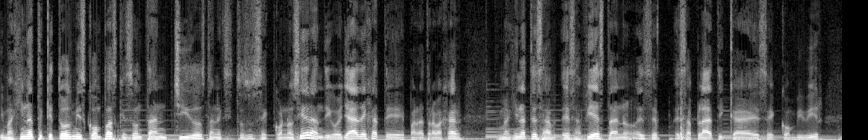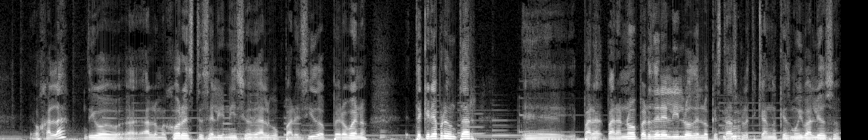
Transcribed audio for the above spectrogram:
imagínate que todos mis compas que son tan chidos, tan exitosos, se conocieran. Digo, ya déjate para trabajar. Imagínate esa, esa fiesta, ¿no? Ese, esa plática, ese convivir. Ojalá, digo, a, lo mejor este es el inicio de algo parecido. Pero bueno, te quería preguntar, eh, para, para no perder el hilo de lo que estabas platicando, que es muy valioso,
